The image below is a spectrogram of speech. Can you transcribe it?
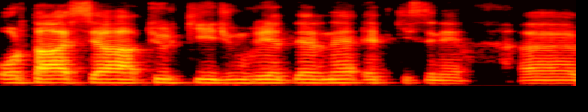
Orta Asya Türkiye Cumhuriyetlerine etkisini e,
